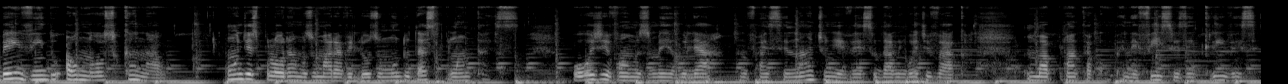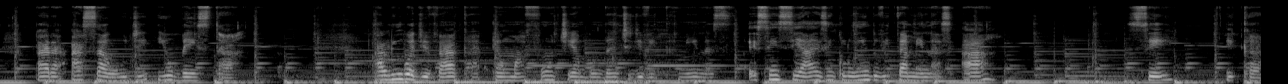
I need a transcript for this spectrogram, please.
Bem-vindo ao nosso canal, onde exploramos o maravilhoso mundo das plantas. Hoje vamos mergulhar no fascinante universo da língua de vaca, uma planta com benefícios incríveis para a saúde e o bem-estar. A língua de vaca é uma fonte abundante de vitaminas essenciais, incluindo vitaminas A, C e K,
